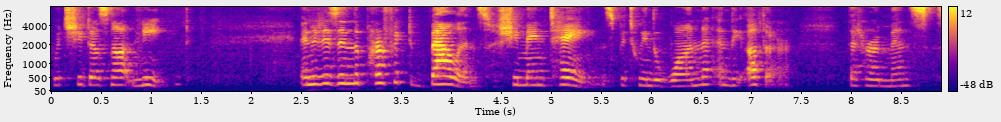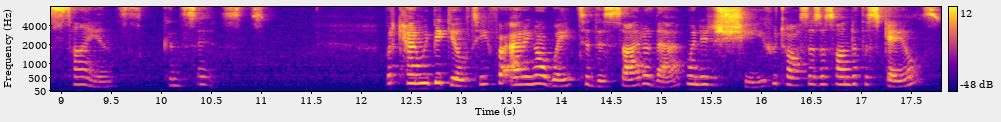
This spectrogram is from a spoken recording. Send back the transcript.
which she does not need. And it is in the perfect balance she maintains between the one and the other that her immense science consists. But can we be guilty for adding our weight to this side or that when it is she who tosses us onto the scales?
